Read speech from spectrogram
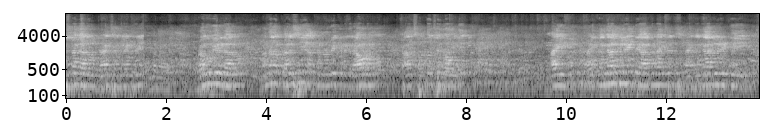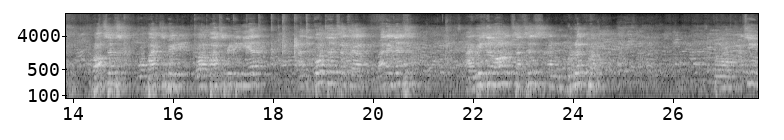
కృష్ణ గారు బ్యాంక్ సెక్రటరీ రఘువీర్ గారు అందరం కలిసి అక్కడ నుండి ఇక్కడికి రావడం చాలా సంతోషంగా ఉంది. I I congratulate the organisers I congratulate the boxers participating participating year and coachers and managers I wish them all success and good luck for achieve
